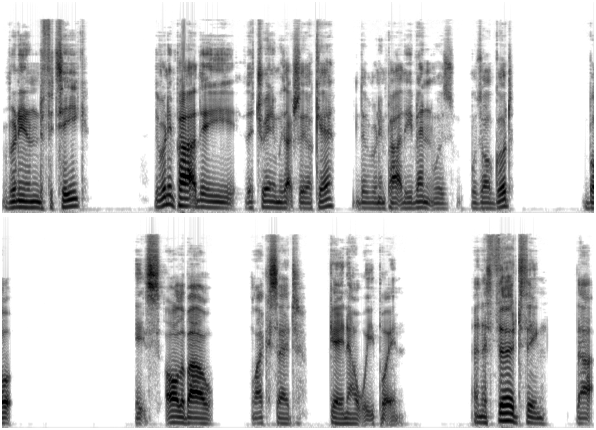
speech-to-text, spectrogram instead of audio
running under fatigue. The running part of the, the training was actually okay the running part of the event was was all good, but it's all about, like I said, getting out what you put in. And the third thing that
